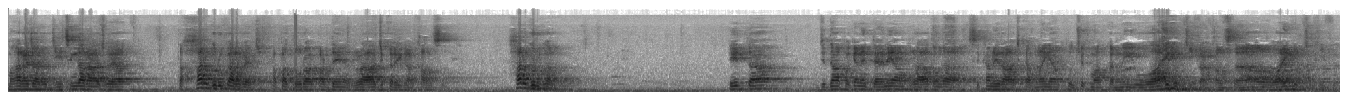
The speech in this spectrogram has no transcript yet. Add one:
ਮਹਾਰਾਜਾ ਰਣਜੀਤ ਸਿੰਘ ਦਾ ਰਾਜ ਹੋਇਆ, ਤਾਂ ਹਰ ਗੁਰੂ ਘਰ ਵਿੱਚ ਆਪਾਂ ਦੋਰਾ ਪੜਦੇ ਹਾਂ, ਰਾਜ ਕਰੇਗਾ ਖਾਲਸਾ। ਹਰ ਗੁਰੂ ਘਰ। ਇਹ ਤਾਂ ਜਿੱਦਾਂ ਆਪਾਂ ਕਹਿੰਦੇ ਦੈਨਿਆ ਰਾਤ ਆਉਂਦਾ ਸਿੱਖਾਂ ਨੇ ਰਾਜ ਕਰਨਾ ਜਾਂ ਕੁਲਚਕ ਮਾਫ ਕਰਨੀ, ਵਾਹਿਗੁਰੂ ਜੀ ਕਾ ਖਾਲਸਾ, ਵਾਹਿਗੁਰੂ ਜੀ ਕੀ ਫਤਿਹ।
